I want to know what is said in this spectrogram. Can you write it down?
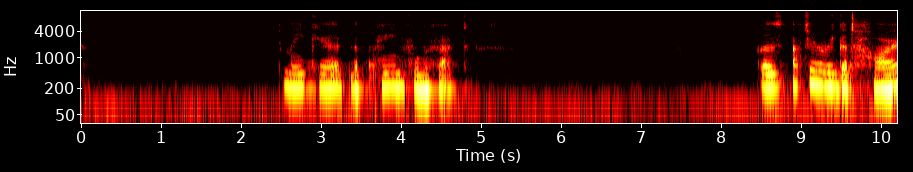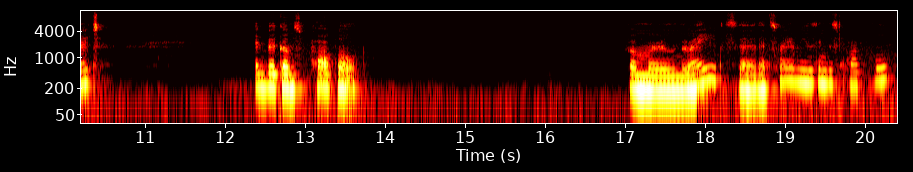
to make it the painful effect. Because after we get hard it becomes purple from maroon right? So that's why I'm using this purple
